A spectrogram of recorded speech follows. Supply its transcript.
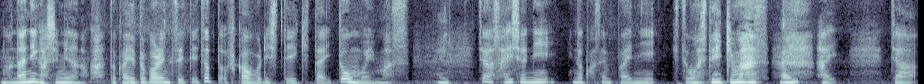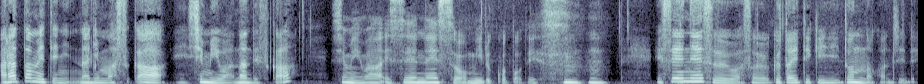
まあ何が趣味なのかとかいうところについてちょっと深掘りしていきたいと思います。はいじゃあ最初にひなこ先輩に質問していきます。はいはい。じゃあ改めてになりますが、えー趣味は何ですか？趣味は SNS を見ることです、んうん。SNS はそれ具体的にどんな感じで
